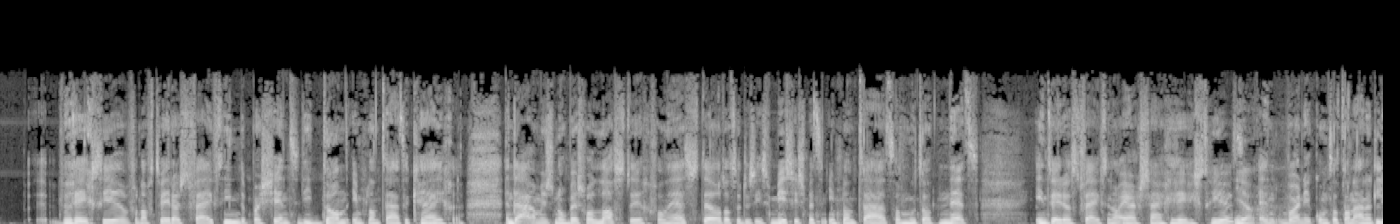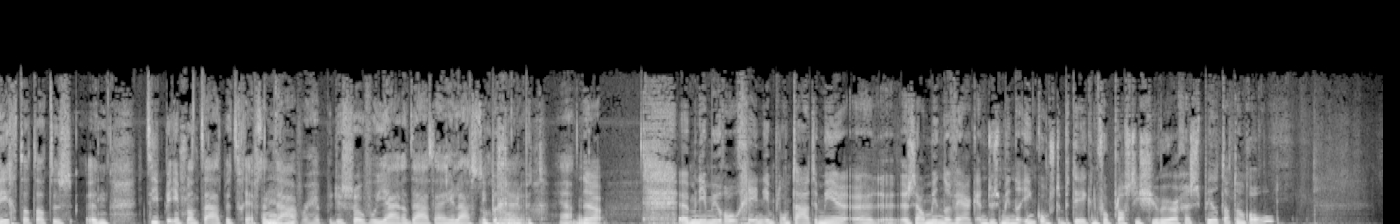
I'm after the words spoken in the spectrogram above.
we registreren vanaf 2015 de patiënten die dan implantaten krijgen. En daarom is het nog best wel lastig van, hè, stel dat er dus iets mis is met een implantaat, dan moet dat net in 2015 al ergens zijn geregistreerd. Ja. En wanneer komt dat dan aan het licht dat dat dus een type implantaat betreft? En Mhm. daarvoor heb je dus zoveel jaren data helaas toch Ik begrijp nodig. het. Ja. Ja. Uh, meneer Muro, geen implantaten meer uh, zou minder werk en dus minder inkomsten betekenen voor plastisch chirurgen. Speelt dat een rol?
